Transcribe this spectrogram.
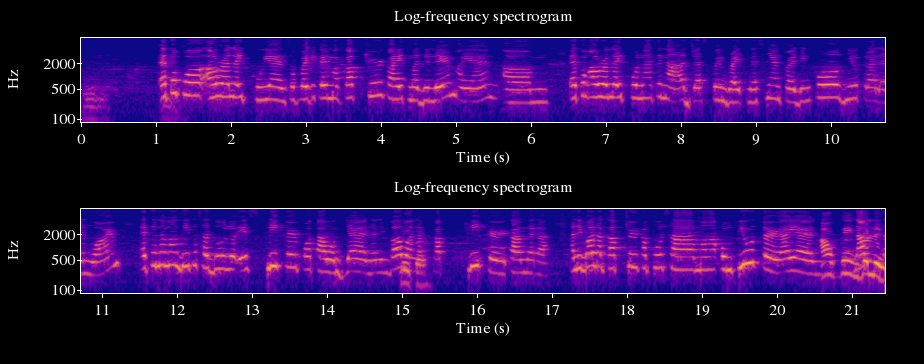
Mm. Ito po, aura light po yan. So, pwede kayo mag-capture kahit madilim. Ayan. Um, etong aura light po natin, na-adjust po yung brightness niyan. Pwedeng cold, neutral, and warm. Ito naman dito sa dulo is flicker po tawag dyan. Halimbawa, nag-cap flicker camera. Halimbawa, nag-capture ka po sa mga computer. Ayan. Ah, okay, galing.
